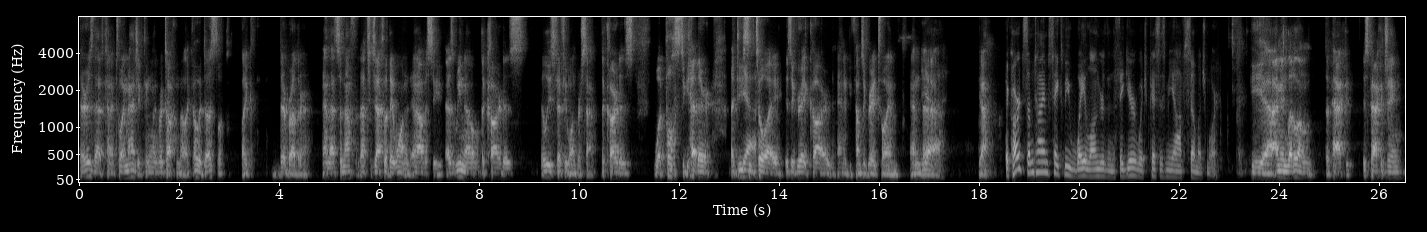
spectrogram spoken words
there is that kind of toy magic thing like we're talking about like oh it does look like their brother and that's enough that's exactly what they wanted and obviously as we know the card is at least 51% the card is what pulls together a decent yeah. toy is a great card and it becomes a great toy and, and yeah uh, yeah the card sometimes takes me way longer than the figure which pisses me off so much more yeah i mean let alone the pack is packaging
